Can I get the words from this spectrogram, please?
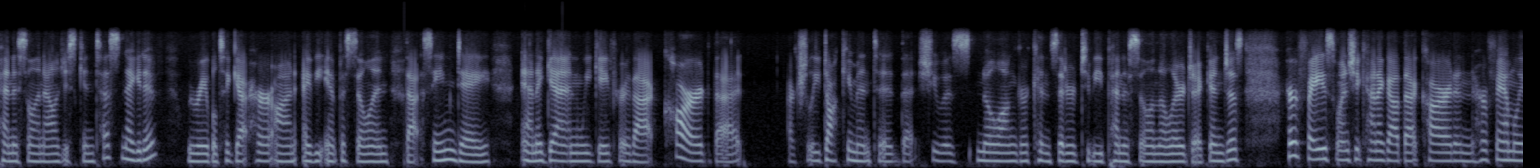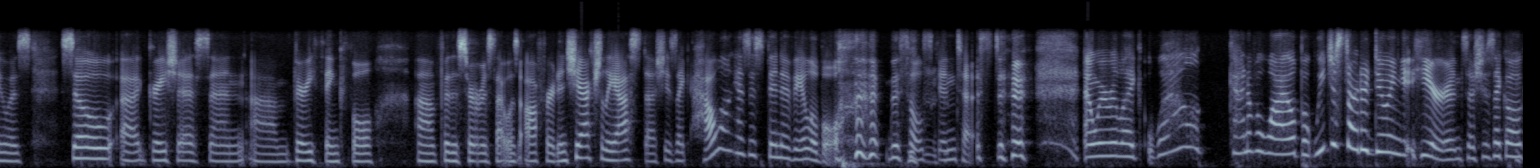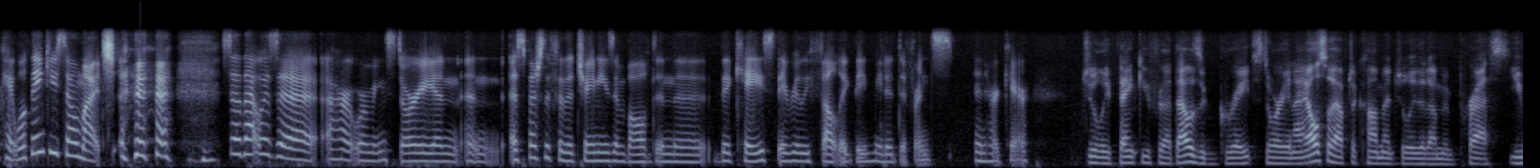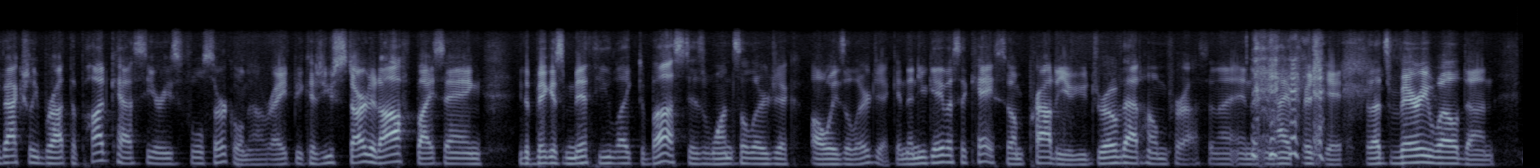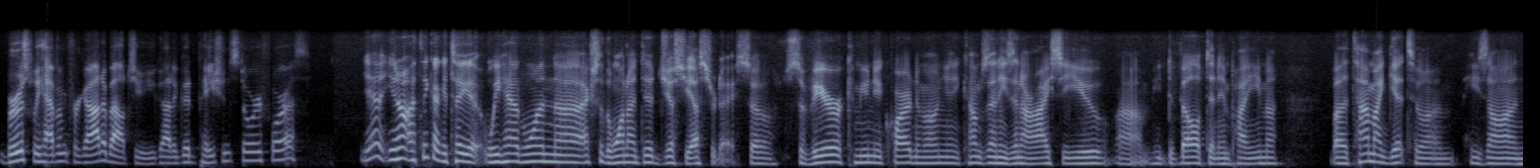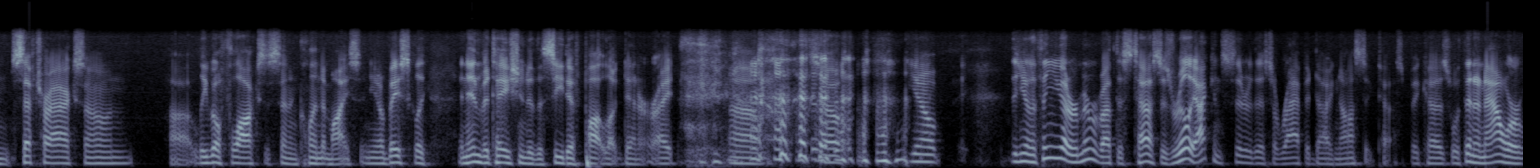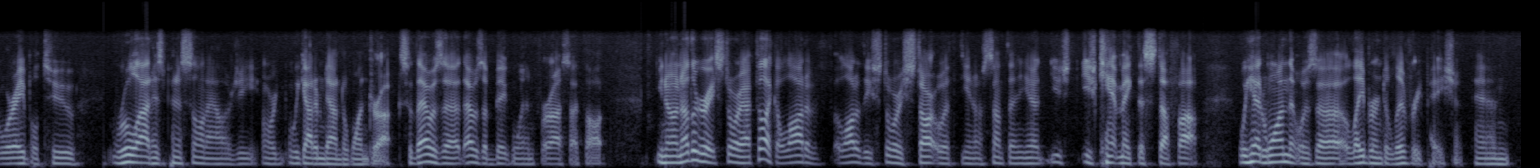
penicillin allergy skin test negative. We were able to get her on IV ampicillin that same day. And again, we gave her that card that actually documented that she was no longer considered to be penicillin allergic. And just her face when she kind of got that card, and her family was so uh, gracious and um, very thankful uh, for the service that was offered. And she actually asked us, she's like, How long has this been available, this whole skin test? and we were like, Well, kind of a while, but we just started doing it here. And so she's like, oh, okay, well, thank you so much. so that was a, a, heartwarming story. And, and especially for the trainees involved in the, the case, they really felt like they made a difference in her care. Julie, thank you for that. That was a great story. And I also have to comment, Julie, that I'm impressed. You've actually brought the podcast series full circle now, right? Because you started off by saying the biggest myth you like to bust is once allergic, always allergic. And then you gave us a case. So I'm proud of you. You drove that home for us, and I, and, and I appreciate it. So that's very well done. Bruce, we haven't forgot about you. You got a good patient story for us? Yeah, you know, I think I could tell you we had one, uh, actually, the one I did just yesterday. So, severe community acquired pneumonia. He comes in, he's in our ICU. Um, he developed an empyema. By the time I get to him, he's on ceftriaxone, uh, levofloxacin, and clindamycin. You know, basically an invitation to the C. diff potluck dinner, right? Um, so, you know, you know, the thing you got to remember about this test is really I consider this a rapid diagnostic test because within an hour we're able to rule out his penicillin allergy, and we got him down to one drug. So that was a that was a big win for us. I thought. You know, another great story. I feel like a lot of a lot of these stories start with you know something you know you you can't make this stuff up. We had one that was a labor and delivery patient, and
